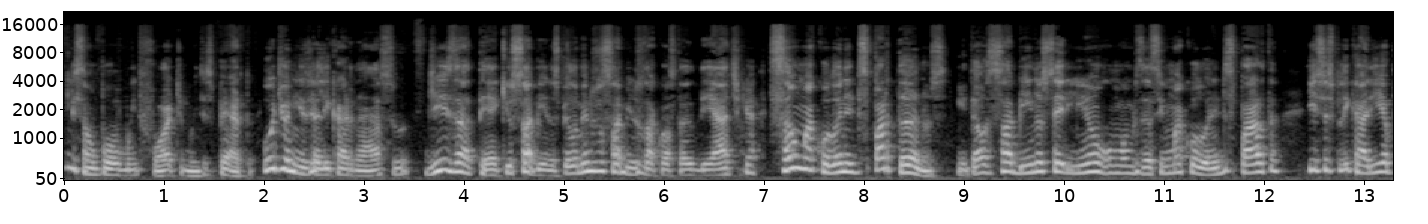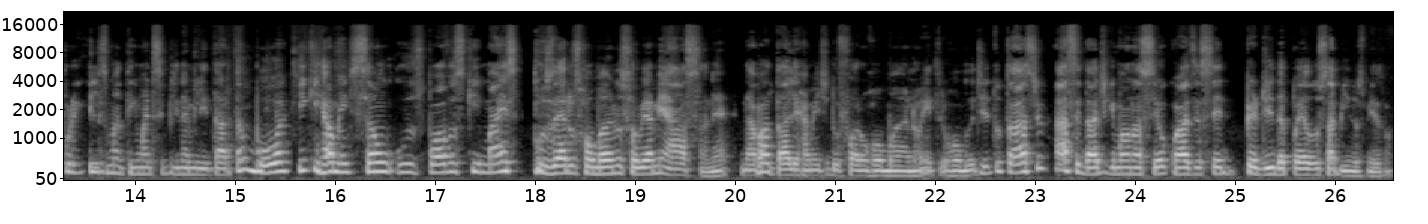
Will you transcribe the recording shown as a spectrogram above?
Eles são um povo muito forte, muito esperto. O Dionísio Alicarnasso diz até que os sabinos, pelo menos os sabinos da costa adriática, são uma colônia de espartanos. Então os sabinos seriam, vamos dizer assim, uma colônia de Esparta, isso explicaria por que eles mantêm uma disciplina militar tão boa e que realmente são os povos que mais puseram os romanos sob ameaça, né? Na batalha realmente do Fórum Romano entre o Rômulo e Tito Tácio, a cidade que mal nasceu quase a ser perdida pelos sabinos mesmo.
